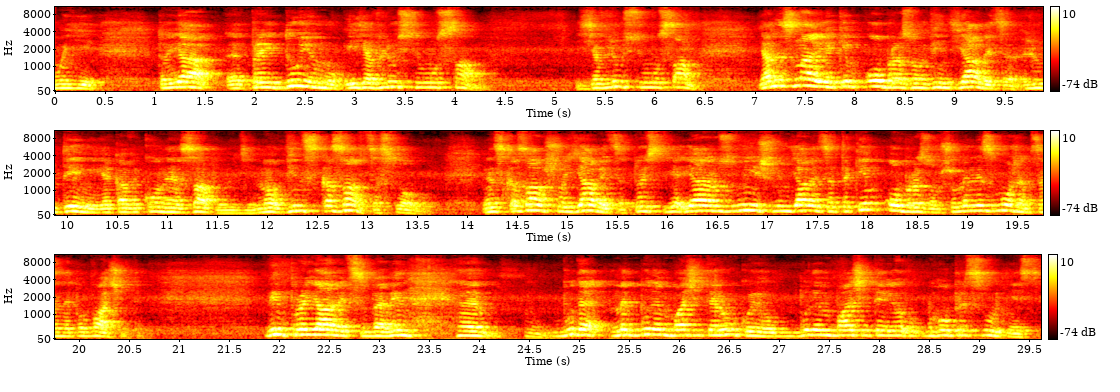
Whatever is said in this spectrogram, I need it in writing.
мої, то я прийду йому і явлюсь йому сам. Явлюсь йому сам. Я не знаю, яким образом він явиться людині, яка виконує заповіді, але він сказав це слово. Він сказав, що явиться. Тобто я, я розумію, що він явиться таким образом, що ми не зможемо це не побачити. Він проявить себе, він е, буде, ми будемо бачити руку його, будемо бачити його присутність.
